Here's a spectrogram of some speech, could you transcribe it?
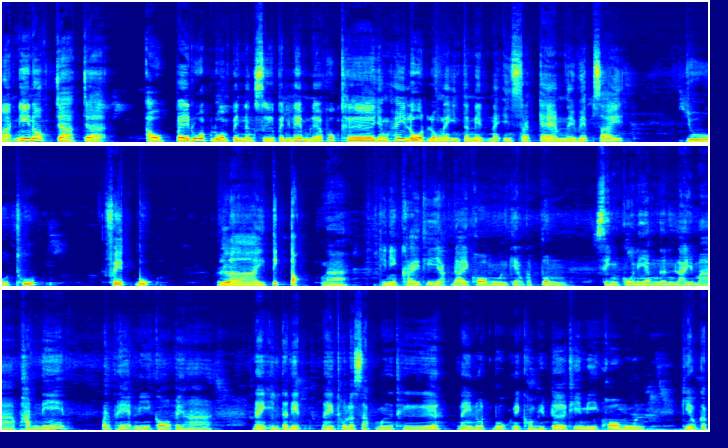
บัดนี้นอกจากจะ เอาไปรวบรวมเป็นหนังสือเป็นเล่มแล้วพวกเธอยังให้โหลดลงในอินเทอร์เน็ต ในอินสตาแกรมในเว็บไซต์ YouTube Facebook Line TikTok นะ ทีนี้ใครที่อยากได้ข้อมูลเกี่ยวกับต้นซิงโกเนียมเงินไหลมาพันนี้ประเภทนี้ก็ไปหาในอินเทอร์เน็ต ในโทรศัพท์มือถือ ในโน้ตบุ๊กในคอมพิวเตอร์ที่มีข้อมูลเกี่ยวกับ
